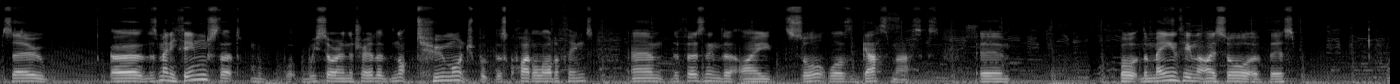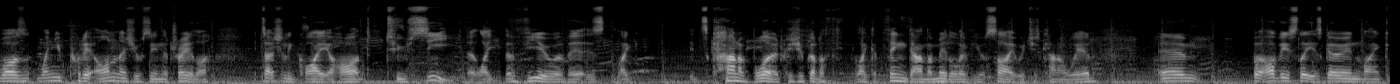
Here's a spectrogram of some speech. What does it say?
So, uh, there's many things that we saw in the trailer, not too much, but there's quite a lot of things. Um, the first thing that I saw was gas masks. Um, but the main thing that I saw of this was when you put it on, as you'll see in the trailer, it's actually quite hard to see. Uh, like, the view of it is, like, it's kind of blurred because you've got a like a thing down the middle of your sight, which is kind of weird. Um, but obviously it's going, like,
